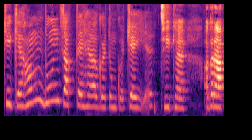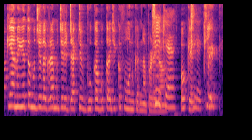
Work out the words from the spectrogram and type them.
ठीक है हम ढूंढ सकते हैं अगर तुमको चाहिए। ठीक है। अगर आपके यहाँ नहीं है तो मुझे लग रहा है मुझे डिटेक्टिव भूखा भूखा जी को फ़ोन करना पड़ेगा। ठीक है, ओके क्लिक। क्लिक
